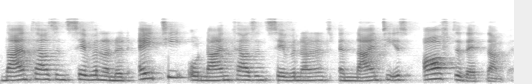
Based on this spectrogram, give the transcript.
9,780 or 9,790 is after that number.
